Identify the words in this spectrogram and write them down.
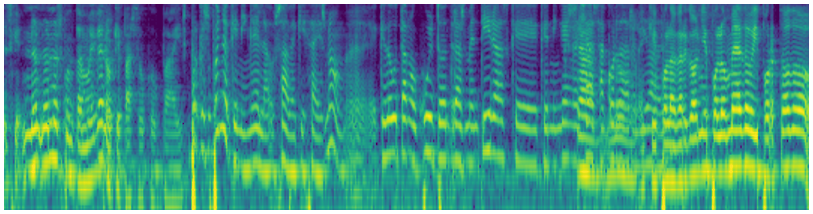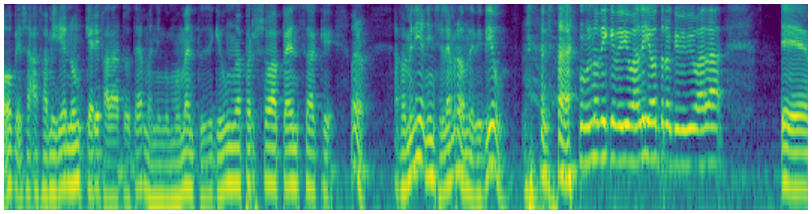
Es que non, non nos conta moi ben o que pasou co pai. Porque supoño que nin ela o sabe, quizáis, non? Eh, quedou tan oculto entre as mentiras que, que ninguén xa, xa se acorda non, da realidade. É que pola vergoña e polo medo e por todo, o, sea, a familia non quere falar do tema en ningún momento. Así que unha persoa pensa que... Bueno, a familia nin se lembra onde viviu. Uno di que viviu ali, outro que viviu alá eh,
